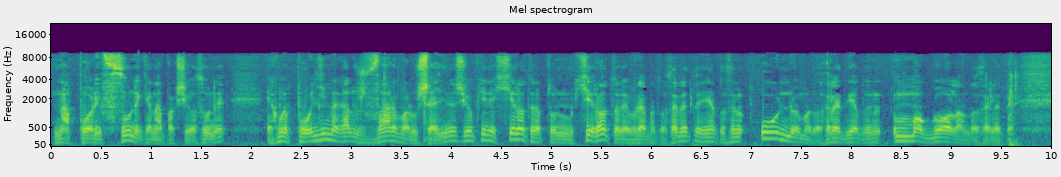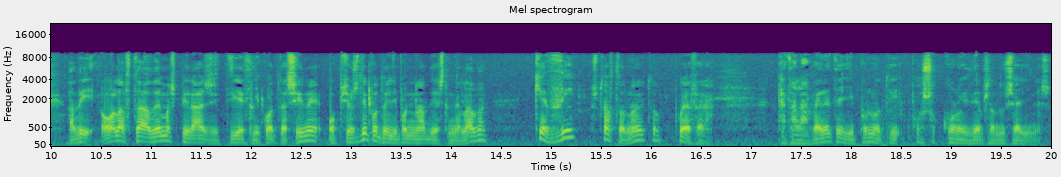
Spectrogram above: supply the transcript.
να απορριφθούν και να απαξιωθούν. Έχουμε πολύ μεγάλους βάρβαρους Έλληνες, οι οποίοι είναι χειρότεροι από τον χειρότερο Εβραίο, αν το θέλετε, ή από το θέλετε, ούνο, αν το θέλετε, ή από τον Μογγόλ, αν το θέλετε. Δηλαδή όλα αυτά δεν μας πειράζει τι εθνικότητας είναι. Οποιοδήποτε λοιπόν ενάντια στην Ελλάδα και δει στο αυτονόητο που έφερα. Καταλαβαίνετε λοιπόν ότι πόσο κοροϊδέψαν τους Έλληνες.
